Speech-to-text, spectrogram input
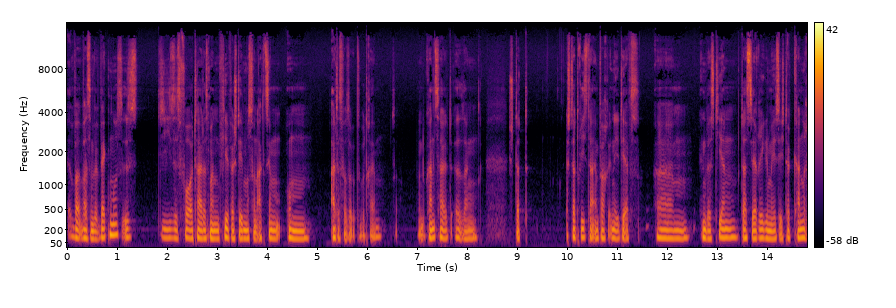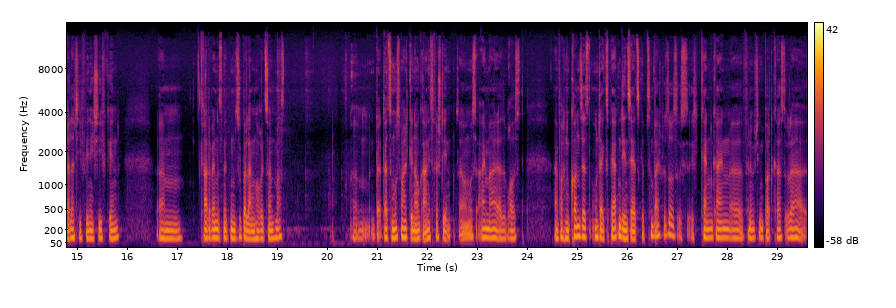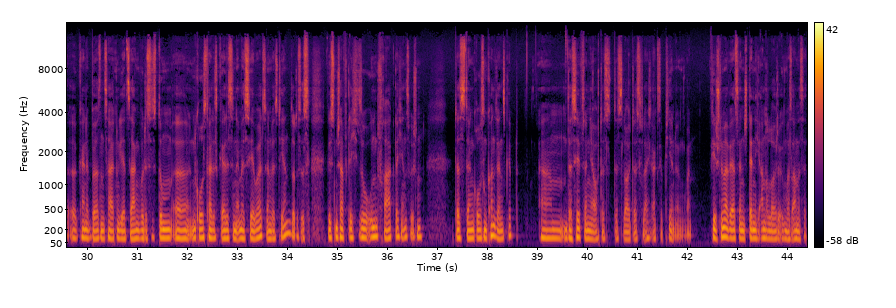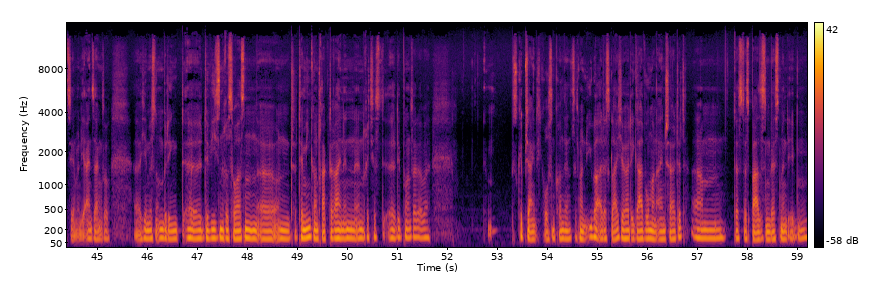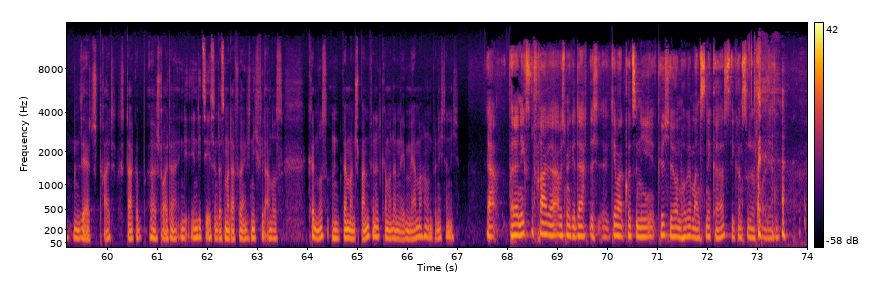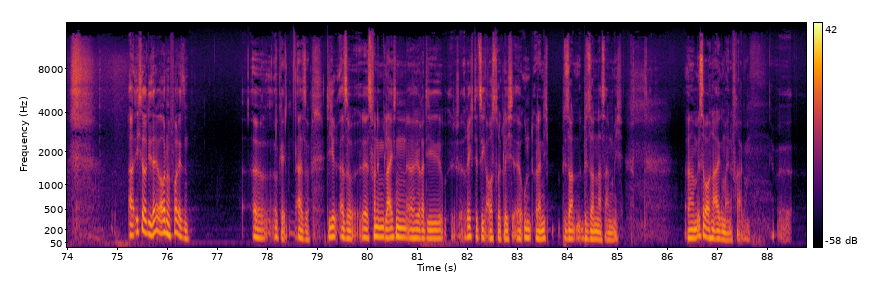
was weg muss, ist dieses Vorurteil, dass man viel verstehen muss von Aktien, um Altersvorsorge zu betreiben. So. Und du kannst halt äh, sagen, statt, statt Riester einfach in ETFs ähm, investieren, das sehr regelmäßig, da kann relativ wenig schiefgehen. Ähm, gerade wenn du es mit einem super langen Horizont machst. Ähm, da, dazu muss man halt genau gar nichts verstehen. Also man muss einmal, also brauchst einfach einen Konsens unter Experten, den es ja jetzt gibt zum Beispiel so. Ich, ich kenne keinen äh, vernünftigen Podcast oder äh, keine Börsenzeitung, die jetzt sagen würde, es ist dumm, äh, einen Großteil des Geldes in MSCI World zu investieren. So, das ist wissenschaftlich so unfraglich inzwischen, dass es da einen großen Konsens gibt. Ähm, das hilft dann ja auch, dass, dass Leute das vielleicht akzeptieren irgendwann. Viel schlimmer wäre es, wenn ständig andere Leute irgendwas anderes erzählen. Wenn die einen sagen so, äh, hier müssen unbedingt äh, Devisen, Ressourcen äh, und Terminkontrakte rein in, in ein richtiges äh, Depot und so weiter, aber ähm, es gibt ja eigentlich großen Konsens, dass man überall das Gleiche hört, egal wo man einschaltet, ähm, dass das Basisinvestment eben ein sehr starke äh, Streuter Indiz ist und dass man dafür eigentlich nicht viel anderes können muss. Und wenn man spannend findet, kann man dann eben mehr machen und wenn nicht, dann nicht. Ja, bei der nächsten Frage habe ich mir gedacht, ich äh, gehe mal kurz in die Küche und hole mir mal einen Snickers. Die kannst du dann vorlesen. Ah, ich soll die selber auch noch vorlesen. Äh, okay, also die, also ist von dem gleichen äh, Hörer, die richtet sich ausdrücklich äh, und oder nicht beson besonders an mich. Ähm, ist aber auch eine allgemeine Frage.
